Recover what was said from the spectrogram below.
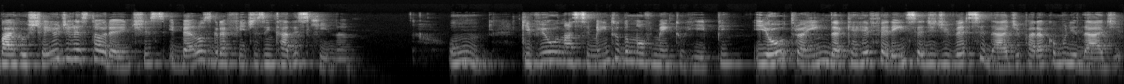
bairro cheio de restaurantes e belos grafites em cada esquina. Um que viu o nascimento do movimento hippie e outro ainda que é referência de diversidade para a comunidade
